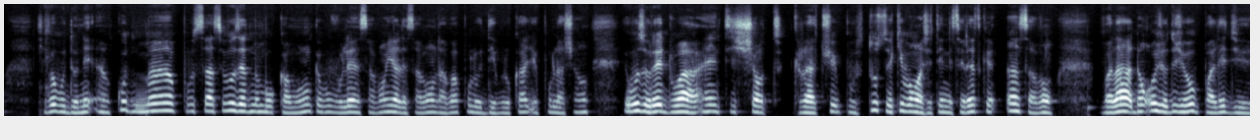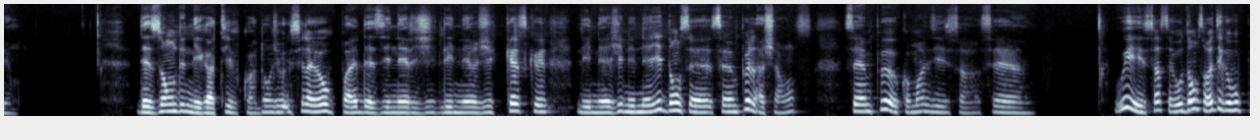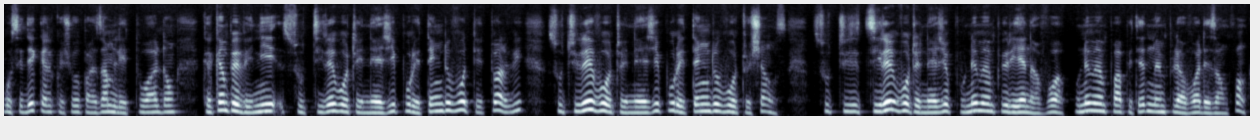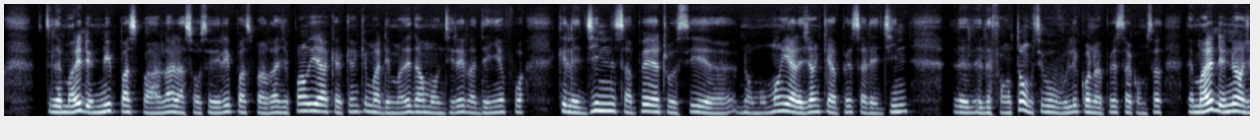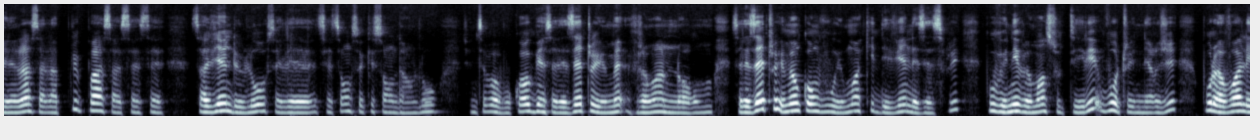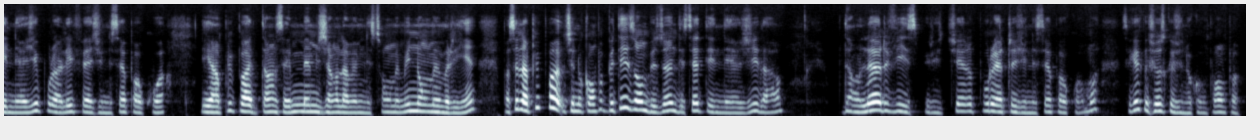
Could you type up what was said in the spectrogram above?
Je vais vous donner un coup de main pour ça. Si vous êtes même au Cameroun, que vous voulez un savon, il y a le savon là-bas pour le déblocage et pour la chance. Et vous aurez droit à un t-shirt gratuit pour tous ceux qui vont acheter ne serait-ce qu'un savon. Voilà, donc aujourd'hui, je vais vous parler des ondes négatives. Quoi. Donc ici, là, je vais vous parler des énergies. L'énergie, qu'est-ce que l'énergie? L'énergie, donc c'est un peu la chance. C'est un peu, comment dire ça? C'est oui, ça c'est donc ça veut dire que vous possédez quelque chose, par exemple l'étoile. Donc quelqu'un peut venir soutirer votre énergie pour éteindre votre étoile, oui, soutirer votre énergie pour éteindre votre chance, soutirer votre énergie pour ne même plus rien avoir, pour ne même pas peut-être même plus avoir des enfants. Les maris de nuit passent par là, la sorcellerie passe par là. Je pense qu'il y a quelqu'un qui m'a demandé dans mon direct la dernière fois que les djinns, ça peut être aussi, euh, normalement, il y a des gens qui appellent ça les djinns les, fantômes, si vous voulez qu'on appelle ça comme ça. Les maris de nuit, en général, ça, la plupart, ça, ça, ça vient de l'eau. Ce sont ceux qui sont dans l'eau. Je ne sais pas pourquoi. Ou bien c'est les êtres humains vraiment normaux. C'est les êtres humains comme vous et moi qui deviennent les esprits pour venir vraiment soutirer votre énergie, pour avoir l'énergie pour aller faire je ne sais pas quoi. Et en plupart du temps, ces mêmes gens-là même, ils n'ont même rien. Parce que la plupart, je ne comprends pas, peut-être ils ont besoin de cette énergie-là dans leur vie spirituelle pour être je ne sais pas quoi. Moi, c'est quelque chose que je ne comprends pas.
